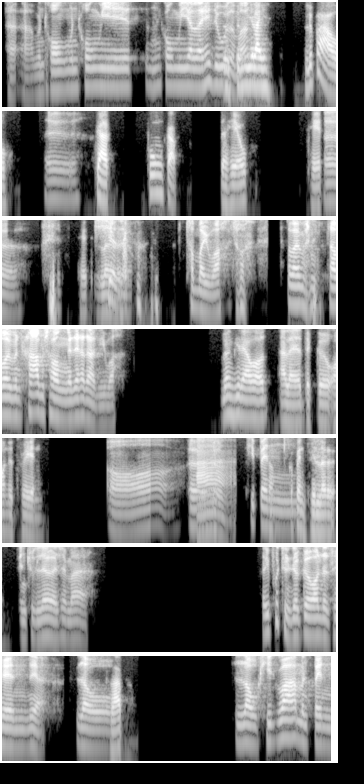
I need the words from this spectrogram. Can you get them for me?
อ่าอ่ามันคงมันคงมี มันคงมีอะไรให้ดูเออเหรือจะมั้งมีอะไร หรือเปล่า เออ จากผู้กำกับ The Help เทสเออเทสเลเชื่ออเลยร์ทำไมวะทำไมทำไมมันทำไมมันข้ามช่องกันได้ขนาดนี้วะ เรื่องที่แล้วเขาอะไร The Girl on the Train อ๋อ เอออ่าเออที่เป็นก็ก็เป็น thriller เป็น thriller ใช่ไหมเฮ้ยพูดถึง The Girl on the Train เนี่ย เราครับ เราคิดว่ามันเป็น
